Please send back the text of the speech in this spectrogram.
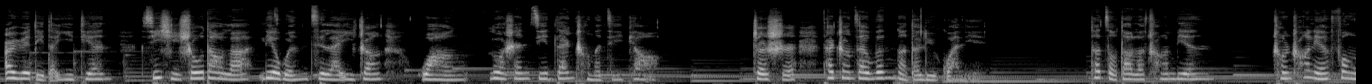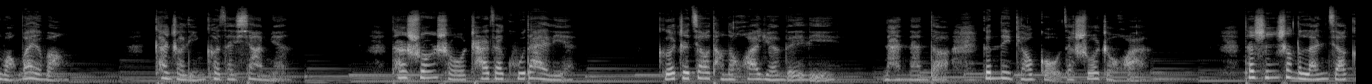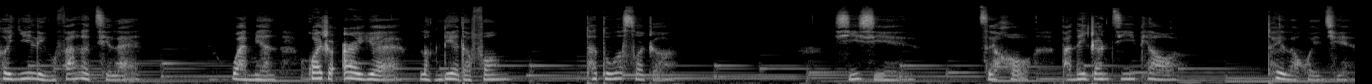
二月底的一天，喜喜收到了列文寄来一张往洛杉矶单程的机票。这时，他正在温暖的旅馆里。他走到了窗边，从窗帘缝往外望，看着林克在下面。他双手插在裤袋里，隔着教堂的花园围篱，喃喃地跟那条狗在说着话。他身上的蓝夹克衣领翻了起来，外面刮着二月冷冽的风，他哆嗦着。洗洗，最后把那张机票退了回去。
